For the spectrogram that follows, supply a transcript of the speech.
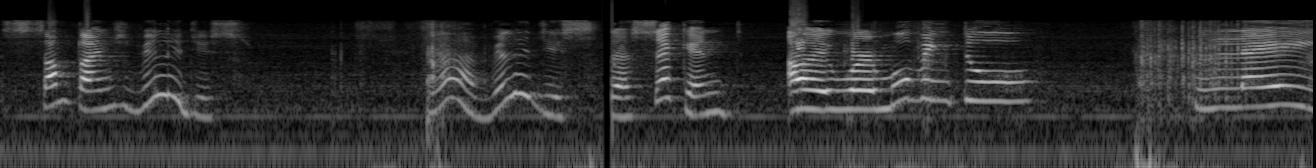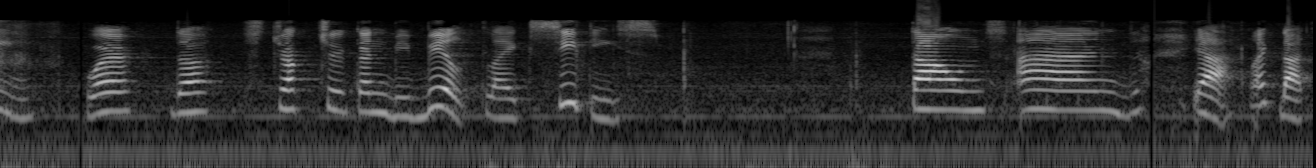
sometimes villages. Yeah, villages. The second, I we're moving to plain where the structure can be built like cities, towns, and yeah, like that.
